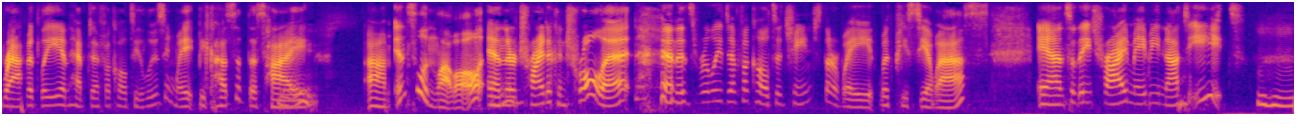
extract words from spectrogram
rapidly and have difficulty losing weight because of this high um, insulin level. And they're Mm. trying to control it. And it's really difficult to change their weight with PCOS. And so they try maybe not to eat. Mm-hmm.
